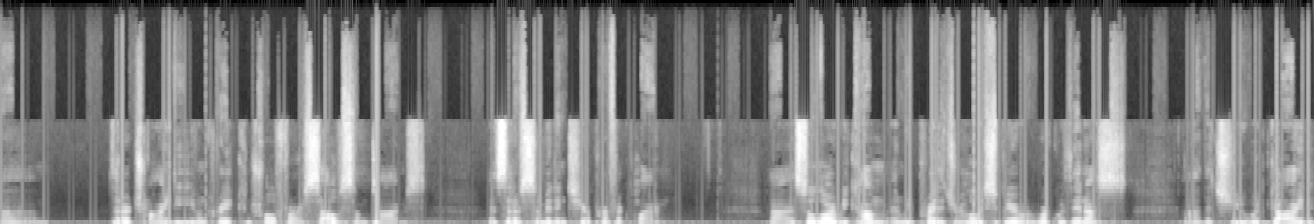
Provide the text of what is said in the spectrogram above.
um, that are trying to even create control for ourselves sometimes instead of submitting to your perfect plan. Uh, and so, Lord, we come and we pray that your Holy Spirit would work within us, uh, that you would guide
